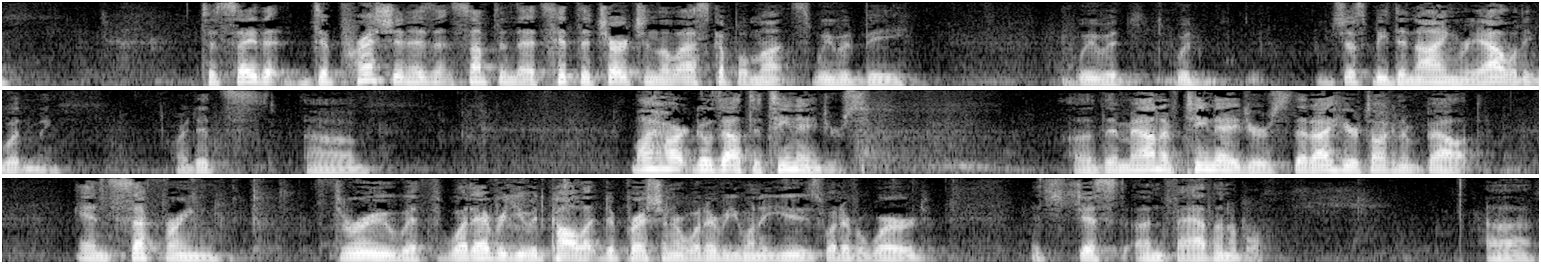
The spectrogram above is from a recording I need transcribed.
to say that depression isn't something that's hit the church in the last couple of months, we would be, we would would just be denying reality, wouldn't we? Right? It's um, my heart goes out to teenagers. Uh, the amount of teenagers that I hear talking about and suffering through with whatever you would call it, depression or whatever you want to use, whatever word, it's just unfathomable. Uh,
